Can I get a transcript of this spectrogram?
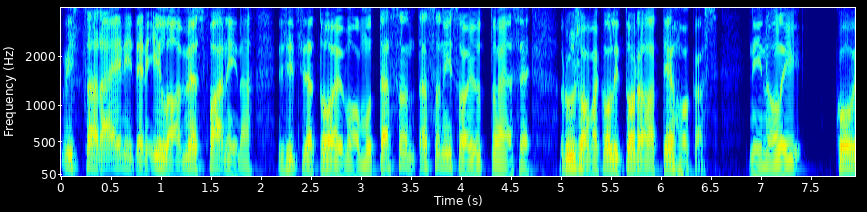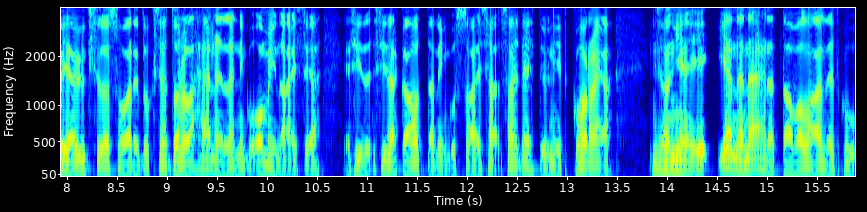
mistä saadaan eniten iloa myös fanina, niin sitten sitä toivoo. Mutta tässä on, tässä on iso juttu ja se Ruso, vaikka oli todella tehokas, niin oli kovia yksilösuorituksia, todella hänelle niin kuin ominaisia, ja sitä, sitä kautta niin kuin sai, sai tehtyä niitä koreja. Niin se on jännä nähdä tavallaan, että kun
